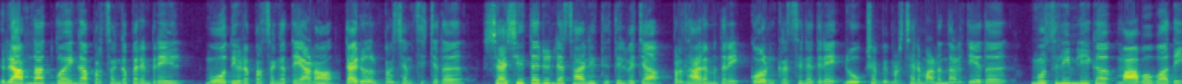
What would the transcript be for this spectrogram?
രാംനാഥ് ഗോയങ്ക പ്രസംഗ പരമ്പരയിൽ മോദിയുടെ പ്രസംഗത്തെയാണ് തരൂർ പ്രശംസിച്ചത്. ശശി തരൂരിന്റെ സാന്നിധ്യത്തിൽ വെച്ച പ്രധാനമന്ത്രി കോൺഗ്രസിനെതിരെ രൂക്ഷ വിമർശനമാണ് നടത്തിയത്. മുസ്ലിം ലീഗ് മാവോവാദി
